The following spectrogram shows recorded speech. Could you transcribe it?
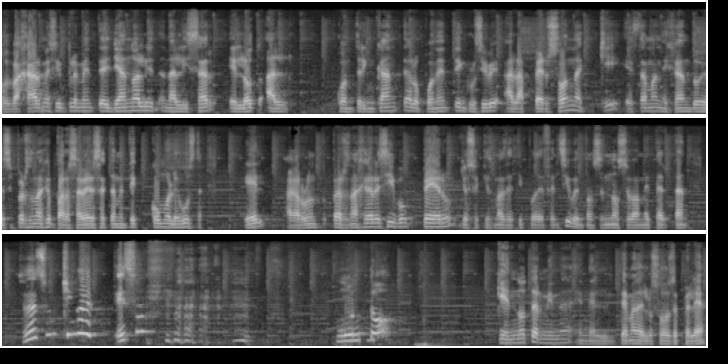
pues bajarme simplemente, ya no analizar el otro, al contrincante, al oponente, inclusive a la persona que está manejando ese personaje para saber exactamente cómo le gusta. Él agarró un personaje agresivo, pero yo sé que es más de tipo defensivo, entonces no se va a meter tan... es un chingo de... Es un mundo que no termina en el tema de los juegos de pelea.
